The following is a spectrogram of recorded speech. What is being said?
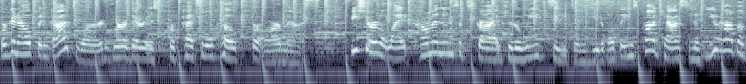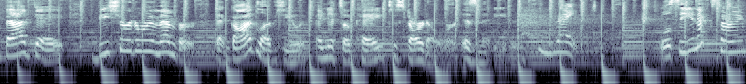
We're going to open God's Word where there is perpetual hope for our mess. Be sure to like, comment, and subscribe to the Weeds Seeds and Beautiful Things podcast. And if you have a bad day, be sure to remember that God loves you and it's okay to start over, isn't it, Eden? Right. We'll see you next time.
